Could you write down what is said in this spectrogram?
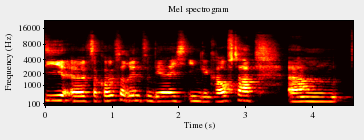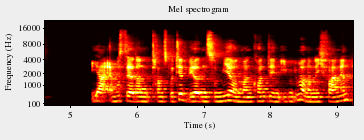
die äh, Verkäuferin, von der ich ihn gekauft habe, ähm, ja, er musste ja dann transportiert werden zu mir und man konnte ihn eben immer noch nicht fangen.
